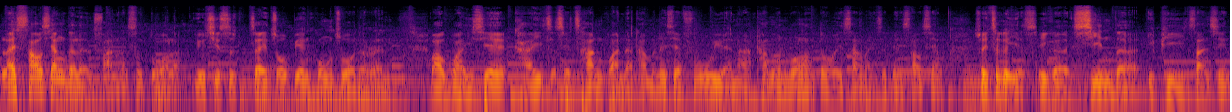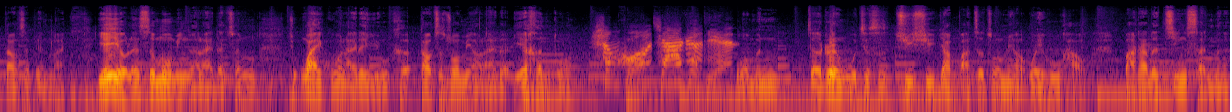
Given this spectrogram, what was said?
来烧香的人反而是多了，尤其是在周边工作的人，包括一些开这些餐馆的，他们那些服务员啊，他们往往都会上来这边烧香，所以这个也是一个新的一批善信到这边来。也有人是慕名而来的，从外国来的游客到这座庙来的也很多。生活加热点，我们的任务就是继续要把这座庙维护好，把他的精神呢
